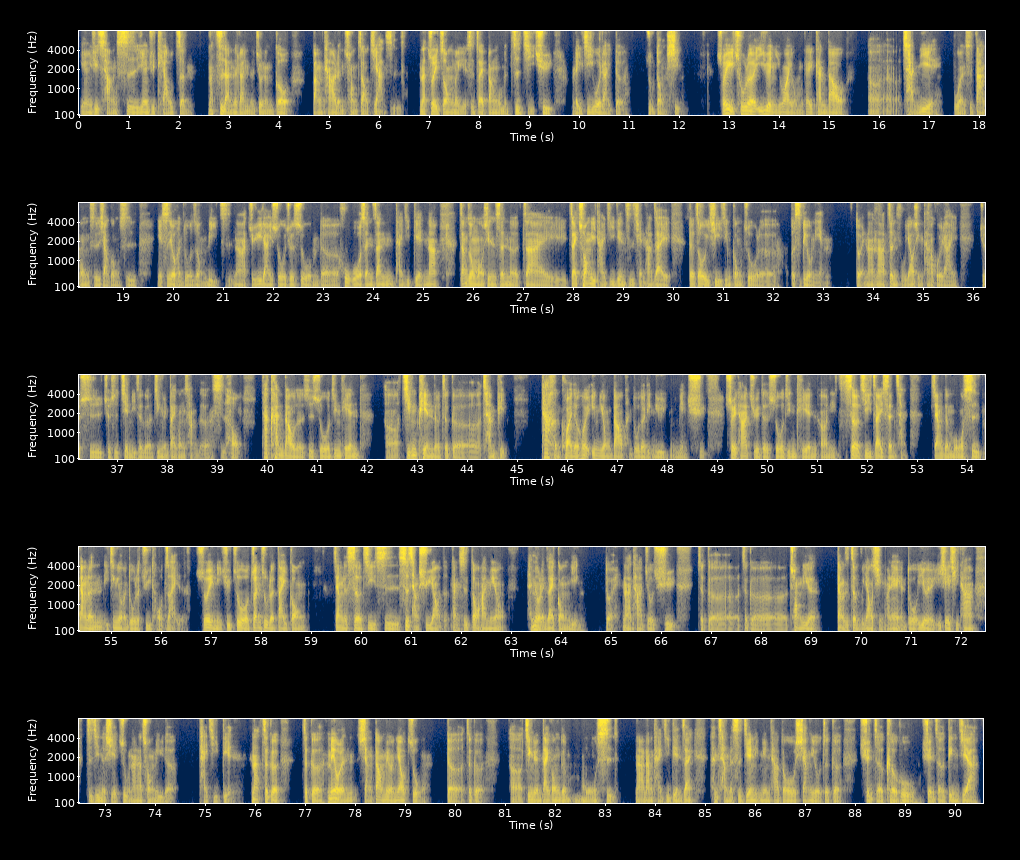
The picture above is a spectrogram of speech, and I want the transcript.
愿意去尝试，愿意去调整，那自然而然的就能够帮他人创造价值。那最终呢，也是在帮我们自己去累积未来的主动性。所以，除了医院以外，我们可以看到，呃，产业不管是大公司、小公司。也是有很多这种例子。那举例来说，就是我们的护国神山台积电。那张忠谋先生呢，在在创立台积电之前，他在德州仪器已经工作了二十六年。对，那那政府邀请他回来，就是就是建立这个晶圆代工厂的时候，他看到的是说，今天呃晶片的这个产品。它很快的会应用到很多的领域里面去，所以他觉得说，今天呃，你设计再生产这样的模式，当然已经有很多的巨头在了，所以你去做专注的代工这样的设计是市场需要的，但是都还没有还没有人在供应，对，那他就去这个这个创立了，当然是政府邀请嘛，那很多又有一些其他资金的协助，那他创立了。台积电，那这个这个没有人想到，没有人要做的这个呃晶圆代工的模式，那让台积电在很长的时间里面，它都享有这个选择客户、选择定价、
